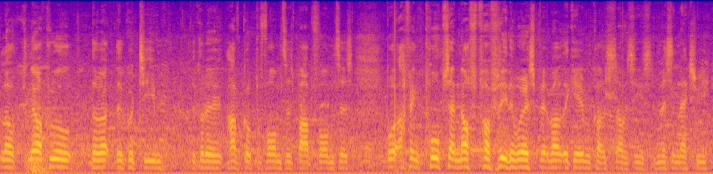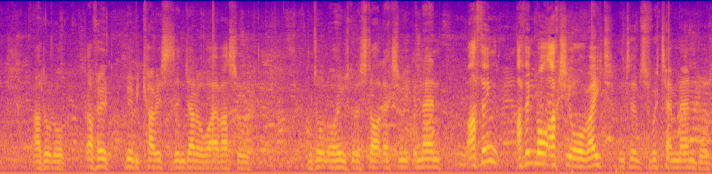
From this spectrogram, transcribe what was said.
look, Liverpool, they're, they're a good team. They're going to have good performances, bad performances. But I think Pope sending off probably the worst bit about the game because obviously he's missing next week. I don't know. I've heard maybe Karius is injured or whatever, so we don't know who's going to start next week. And then I think I think we're actually all right in terms of with 10 men, but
